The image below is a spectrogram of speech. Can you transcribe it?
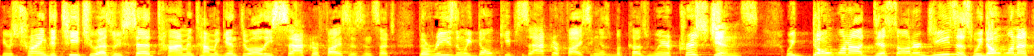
He was trying to teach you, as we've said time and time again, through all these sacrifices and such. The reason we don't keep sacrificing is because we're Christians. We don't want to dishonor Jesus. We don't want to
